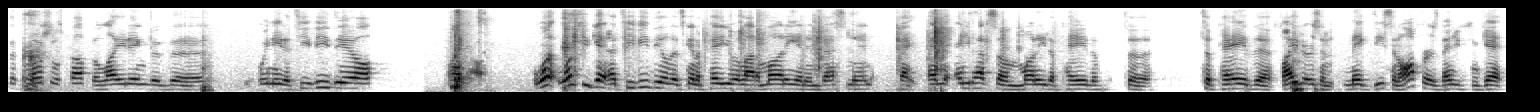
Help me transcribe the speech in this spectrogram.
the promotional stuff, the lighting, the the. We need a TV deal. Like, once you get a TV deal that's going to pay you a lot of money and investment, that, and and you have some money to pay the to to pay the fighters and make decent offers, then you can get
